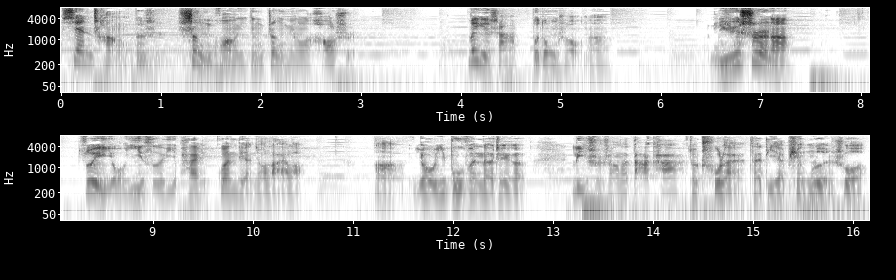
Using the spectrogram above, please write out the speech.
现场的盛况已经证明了好使，为啥不动手呢？于是呢，最有意思的一派观点就来了，啊，有一部分的这个历史上的大咖就出来在底下评论说，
